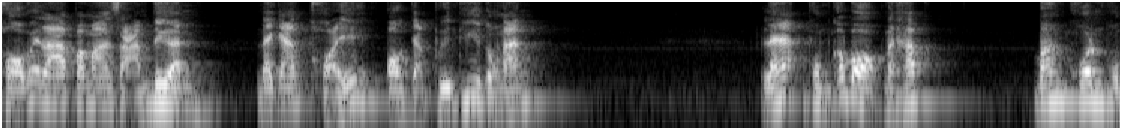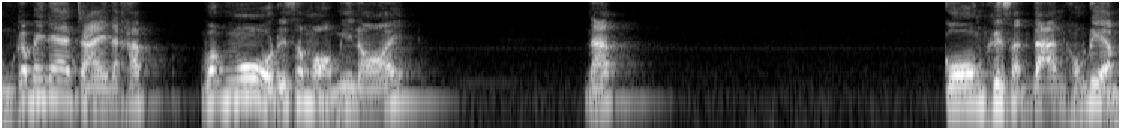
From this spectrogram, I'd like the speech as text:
ขอเวลาประมาณ 3 เดือน ในการถอยออกจากพื้นที่ตรงนั้น และผมก็บอกนะครับ บางคนผมก็ไม่แน่ใจนะครับ ว่าโง่หรือสมองมีน้อยนะครับโกงคือสันดานของเหลี่ยม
